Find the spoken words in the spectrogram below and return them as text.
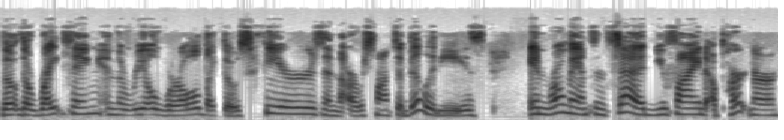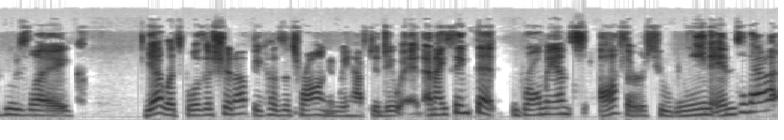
the, the right thing in the real world, like those fears and our responsibilities in romance instead you find a partner who's like yeah let's blow this shit up because it's wrong and we have to do it and i think that romance authors who lean into that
